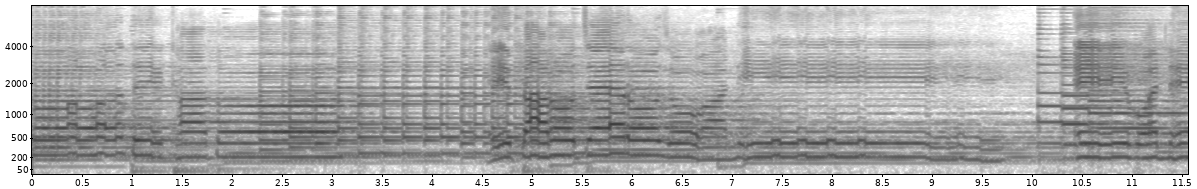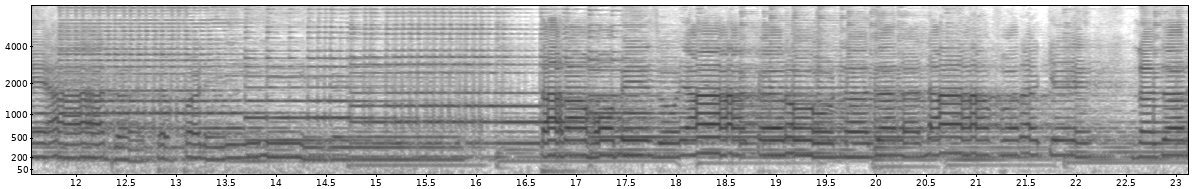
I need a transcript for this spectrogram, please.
કો દેખાતો. તારો ચહેરો જોવાની. એ મને આદત પડી તારા હોમે જોયા કરો નજર ના ફરકે, નજર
